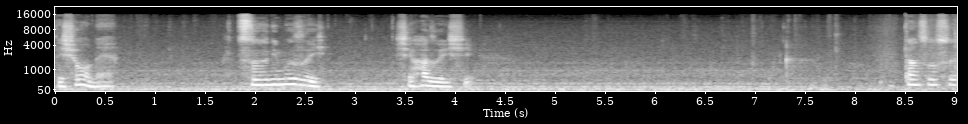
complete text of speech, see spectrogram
でしょうね。普通にむずいしはずいし。一旦そうする？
